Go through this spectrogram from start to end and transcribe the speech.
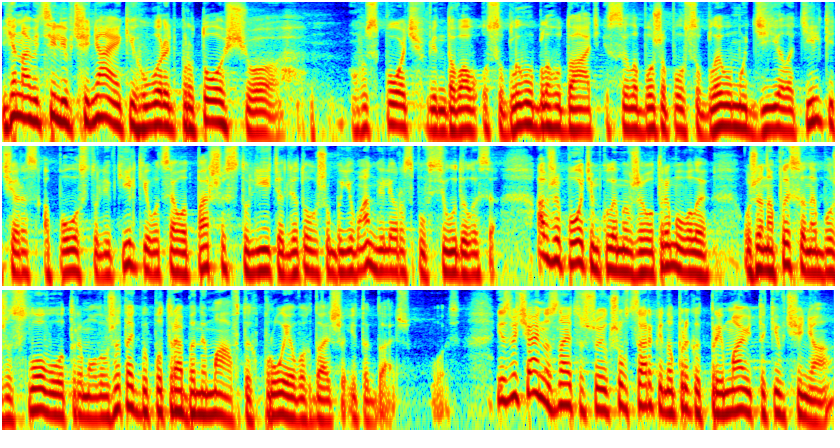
Є навіть цілі вчення, які говорять про те, що Господь Він давав особливу благодать, і сила Божа по-особливому діяла тільки через апостолів, тільки оце от перше століття для того, щоб Євангелія розповсюдилося. А вже потім, коли ми вже отримували, вже написане Боже Слово отримували, вже так би потреби нема в тих проявах далі і так далі. Ось. І звичайно, знаєте, що якщо в церкві, наприклад, приймають такі вчення,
